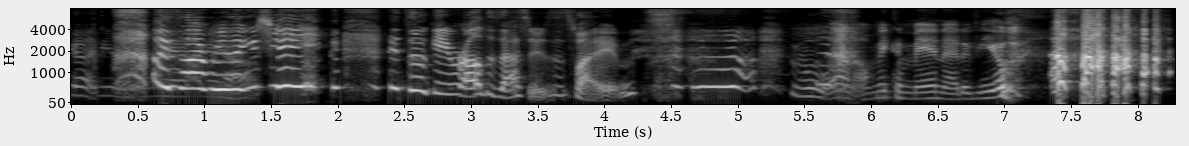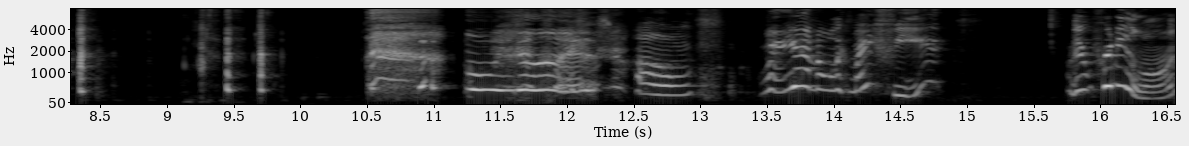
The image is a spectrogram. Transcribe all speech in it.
god! you're I saw everything shake. It's okay. We're all disasters. It's fine. Move on. I'll make a man out of you. Oh my Um, but yeah, no, like my feet, they're pretty long.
